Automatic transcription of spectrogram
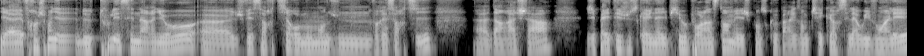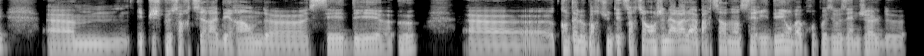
Il y a, franchement, il y a de tous les scénarios. Euh, je vais sortir au moment d'une vraie sortie, euh, d'un rachat. J'ai pas été jusqu'à une IPO pour l'instant, mais je pense que par exemple Checker, c'est là où ils vont aller. Euh, et puis je peux sortir à des rounds euh, C, D, euh, E. Euh, quant à l'opportunité de sortir, en général, à partir d'un série D, on va proposer aux angels de,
